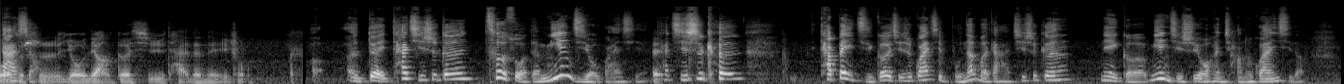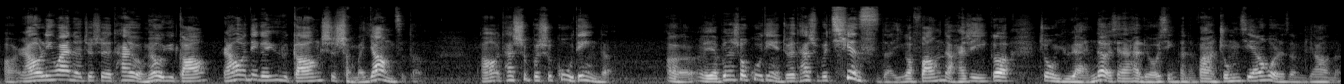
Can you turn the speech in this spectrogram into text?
大小是有两个洗浴台的那一种。呃呃，对，它其实跟厕所的面积有关系，它其实跟它备几个其实关系不那么大，其实跟那个面积是有很强的关系的啊。然后另外呢，就是它有没有浴缸，然后那个浴缸是什么样子的。然后它是不是固定的？呃，也不能说固定，就是它是不是嵌死的一个方的，还是一个这种圆的？现在很流行，可能放在中间或者怎么样的。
